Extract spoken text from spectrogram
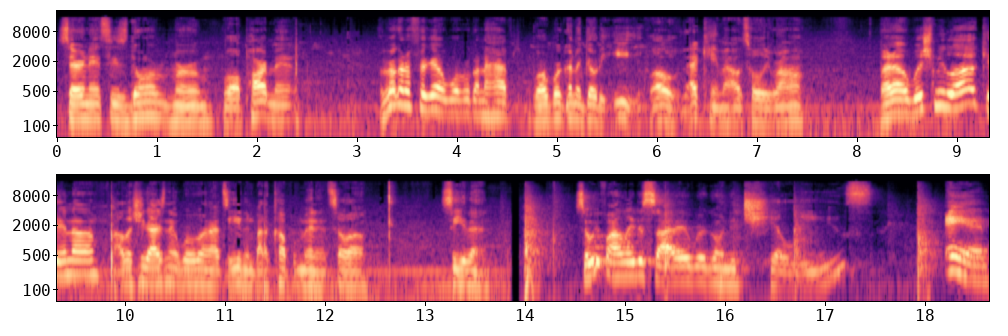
Sarah Nancy's dorm room, well apartment. And we're gonna figure out what we're gonna have, where we're gonna go to eat. Whoa, that came out totally wrong. But uh, wish me luck, and uh, I'll let you guys know where we're gonna have to eat in about a couple minutes. So uh, see you then. So we finally decided we're going to Chili's, and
